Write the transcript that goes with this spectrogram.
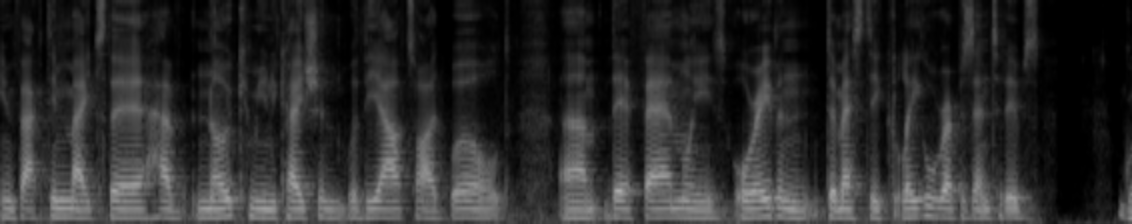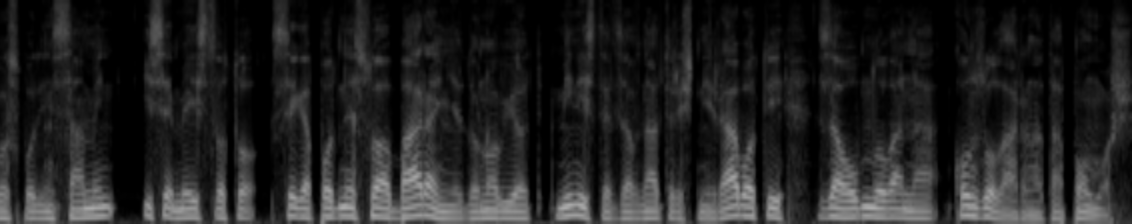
in fact, inmates there have no communication with the outside world, um, their families, or even domestic legal representatives. Господин Самин и семејството сега поднесоа барање до новиот министер за внатрешни работи за обнова на конзуларната помош.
